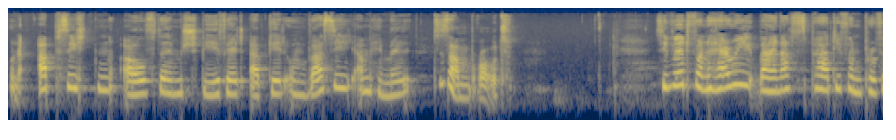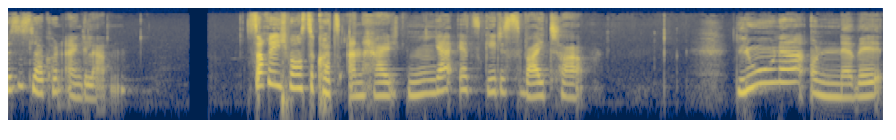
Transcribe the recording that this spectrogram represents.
und Absichten auf dem Spielfeld abgeht und was sich am Himmel zusammenbraut. Sie wird von Harry Weihnachtsparty von Professor Slughorn eingeladen. Sorry, ich musste kurz anhalten. Ja, jetzt geht es weiter. Luna und Neville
